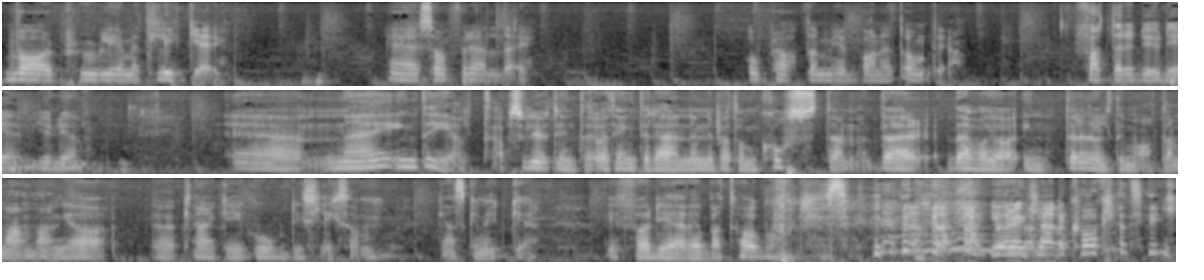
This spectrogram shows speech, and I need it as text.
var problemet ligger eh, som förälder. Och prata med barnet om det. Fattade du det Julia? Eh, nej, inte helt. Absolut inte. Jag tänkte där när ni pratade om kosten. Där, där var jag inte den ultimata mamman. Jag, jag knarkar ju godis liksom. Ganska mycket. Det förde jag över. Jag bara ta godis. Gör en kladdkaka till.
